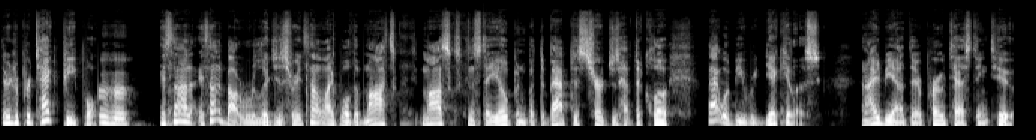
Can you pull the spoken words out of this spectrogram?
they're to protect people. Mm-hmm. It's not. It's not about religious. It's not like well, the mosques mosques can stay open, but the Baptist churches have to close. That would be ridiculous, and I'd be out there protesting too.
